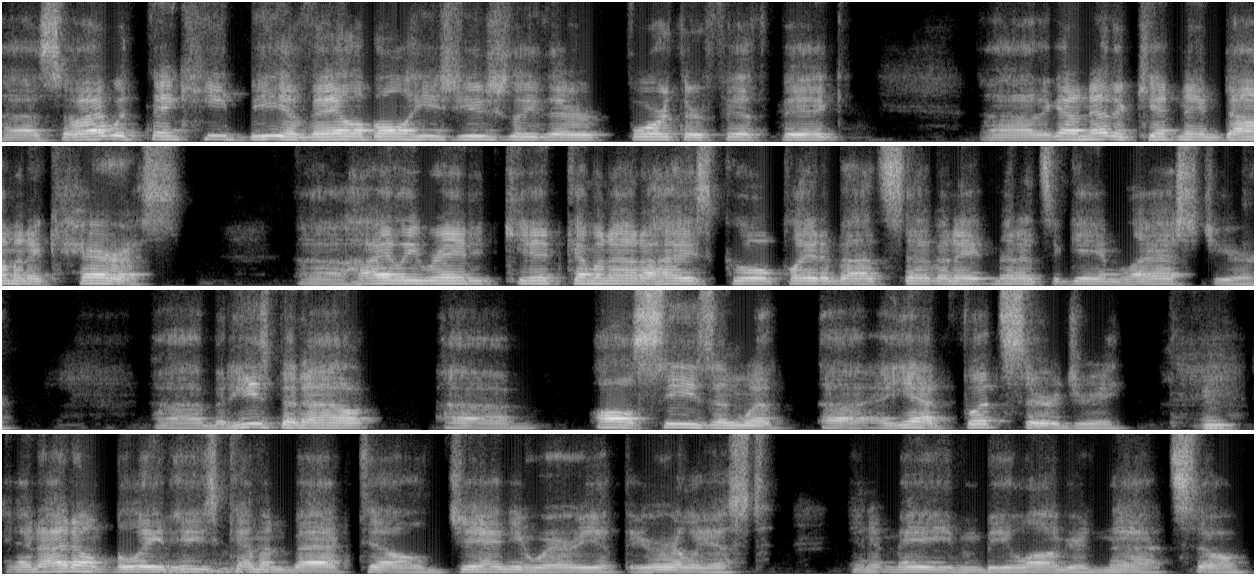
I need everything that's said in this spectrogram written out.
uh, so I would think he'd be available. He's usually their fourth or fifth big. Uh, they got another kid named Dominick Harris, a highly rated kid coming out of high school. Played about seven eight minutes a game last year, uh, but he's been out. Um, all season with uh, he had foot surgery, mm. and I don't believe he's coming back till January at the earliest, and it may even be longer than that. So,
